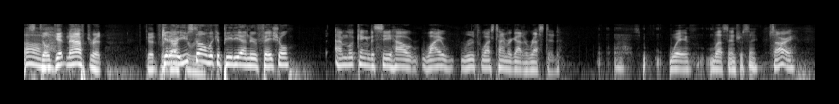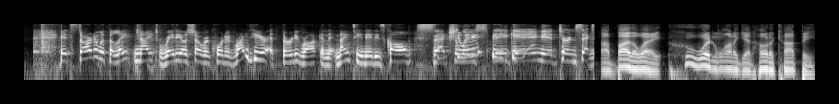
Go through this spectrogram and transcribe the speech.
Oh. Still getting after it. Good for Gitter, are you Ruth. still on Wikipedia under facial? I'm looking to see how why Ruth Westheimer got arrested. Way less interesting. Sorry. It started with the late night radio show recorded right here at 30 Rock in the 1980s called Sexually Speaking. it turned sex. Uh, by the way, who wouldn't want to get Hoda Kotb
